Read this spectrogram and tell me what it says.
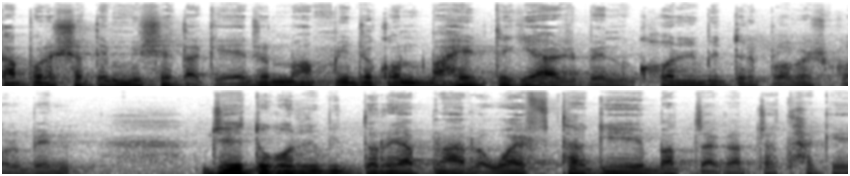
কাপড়ের সাথে মিশে থাকে। এজন্য আপনি যখন বাহির থেকে আসবেন, ঘরের ভিতরে প্রবেশ করবেন যেহেতু ঘরের ভিতরে আপনার ওয়াইফ থাকে বাচ্চা কাচ্চা থাকে,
